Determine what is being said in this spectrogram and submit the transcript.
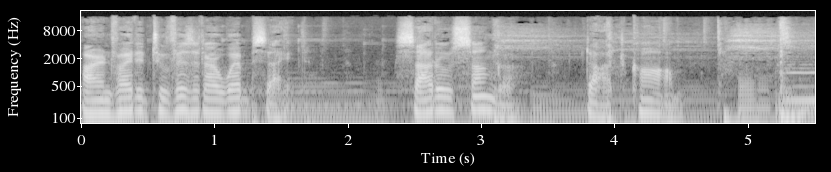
are invited to visit our website, sadhusanga.com.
